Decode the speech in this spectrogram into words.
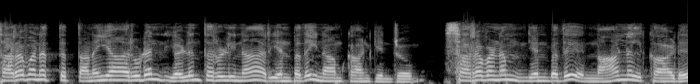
சரவணத்து தனையாருடன் எழுந்தருளினார் என்பதை நாம் காண்கின்றோம். சரவணம் என்பது நாணல் காடு.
